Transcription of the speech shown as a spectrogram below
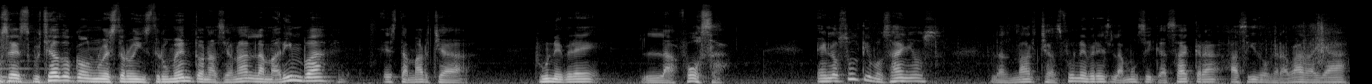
Hemos escuchado con nuestro instrumento nacional, la marimba, esta marcha fúnebre La Fosa. En los últimos años, las marchas fúnebres, la música sacra ha sido grabada ya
